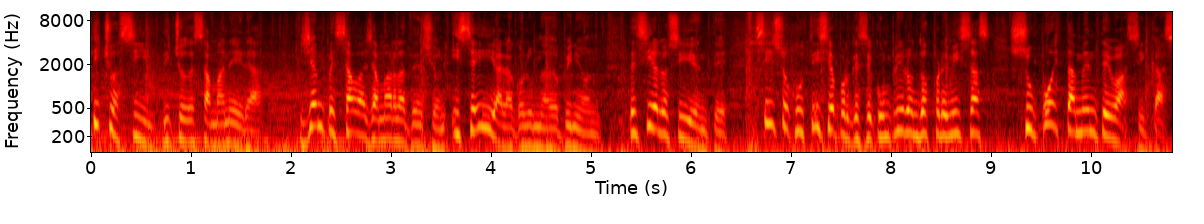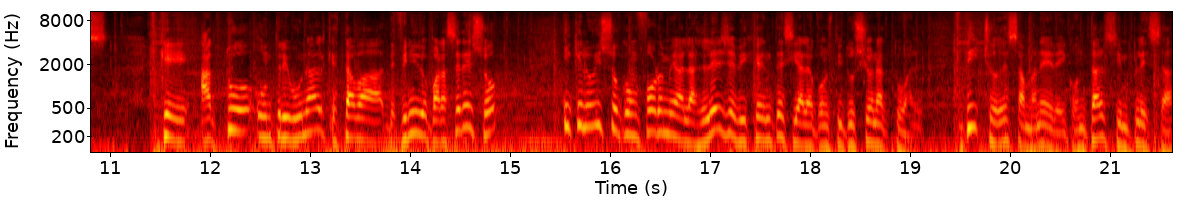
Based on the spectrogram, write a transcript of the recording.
Dicho así, dicho de esa manera, ya empezaba a llamar la atención y seguía la columna de opinión. Decía lo siguiente, se hizo justicia porque se cumplieron dos premisas supuestamente básicas, que actuó un tribunal que estaba definido para hacer eso y que lo hizo conforme a las leyes vigentes y a la constitución actual. Dicho de esa manera y con tal simpleza,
